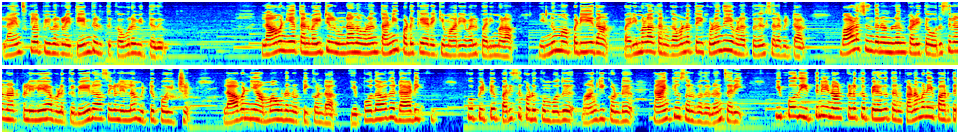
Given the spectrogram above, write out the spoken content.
லயன்ஸ் கிளப் இவர்களை தேர்ந்தெடுத்து கௌரவித்தது. லாவண்யா தன் வயிற்றில் உண்டானவுடன் தனி படுக்கை அறைக்கு மாறியவள் பரிமளா. இன்னும் அப்படியே தான் பரிமளா தன் கவனத்தை குழந்தையை வளர்ப்பதில் செலவிட்டாள். பாலச்சந்திரனுடன் கழித்த ஒரு சில நாட்களிலேயே அவளுக்கு வேறு ஆசைகள் எல்லாம் விட்டு போயிற்று. லாவண்யா அம்மாவுடன் ஒட்டி கொண்டாள் எப்போதாவது டாடி கூப்பிட்டு பரிசு கொடுக்கும்போது வாங்கி கொண்டு தேங்க்யூ சொல்வதுடன் சரி. இப்போது இத்தனை நாட்களுக்கு பிறகு தன் கணவனை பார்த்து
